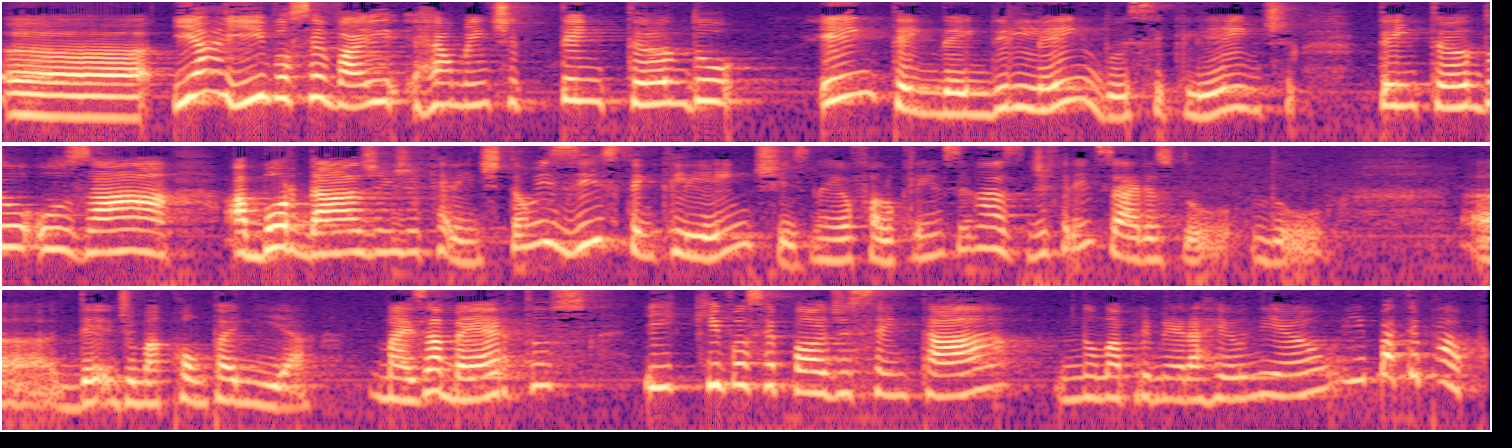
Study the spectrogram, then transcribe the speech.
Uh, e aí você vai realmente tentando, entendendo e lendo esse cliente, tentando usar abordagens diferentes. Então, existem clientes, né, eu falo clientes nas diferentes áreas do, do uh, de, de, uma companhia, mais abertos e que você pode sentar numa primeira reunião e bater papo.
